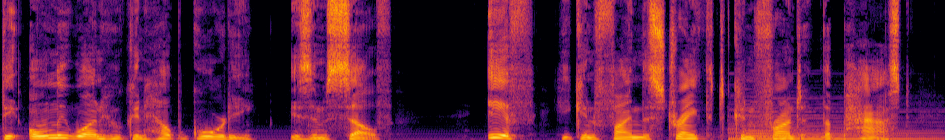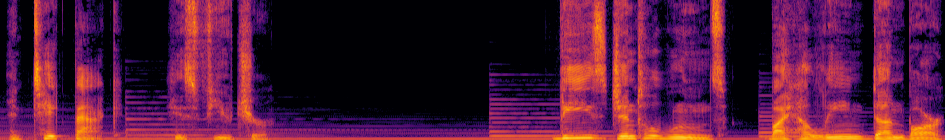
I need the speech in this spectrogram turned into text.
the only one who can help Gordy is himself. If he can find the strength to confront the past and take back his future. These Gentle Wounds by Helene Dunbar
